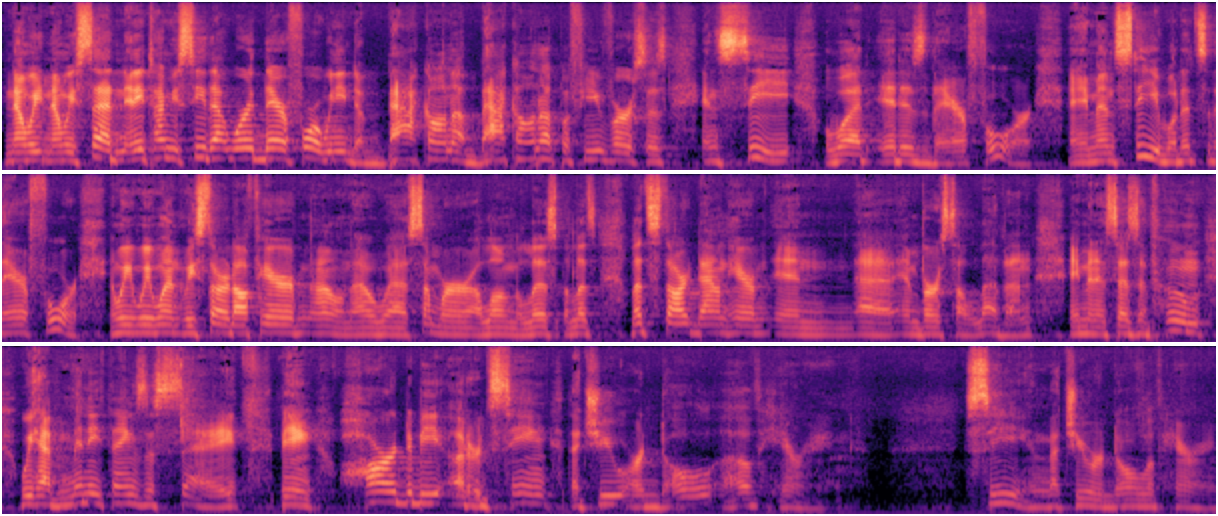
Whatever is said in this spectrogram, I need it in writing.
Now we now we said, and anytime you see that word therefore, we need to back on up, back on up a few verses and see what it is there for. Amen. See what it's there for. And we, we went we started off here, I don't know, uh, somewhere along the list, but let's let's start down here in uh, in verse 11. Amen. It says, Of whom we have many things to say, being hard to be uttered, seeing that you are dull of hearing seeing that you are dull of hearing.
